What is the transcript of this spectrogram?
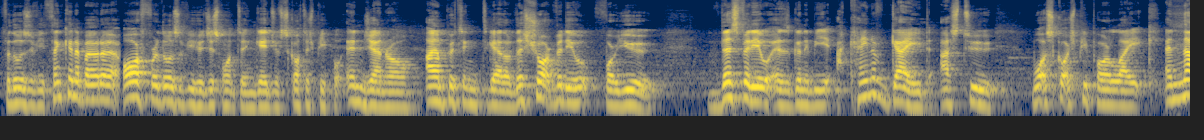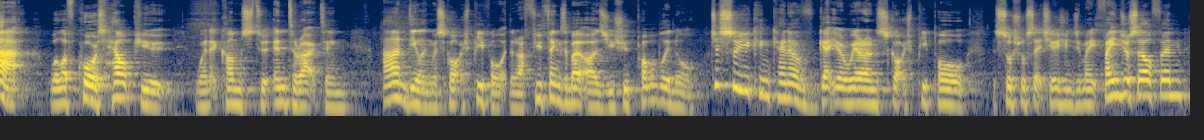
for those of you thinking about it, or for those of you who just want to engage with Scottish people in general, I am putting together this short video for you. This video is going to be a kind of guide as to what Scottish people are like, and that will of course help you when it comes to interacting and dealing with Scottish people. There are a few things about us you should probably know, just so you can kind of get your way around Scottish people, the social situations you might find yourself in,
